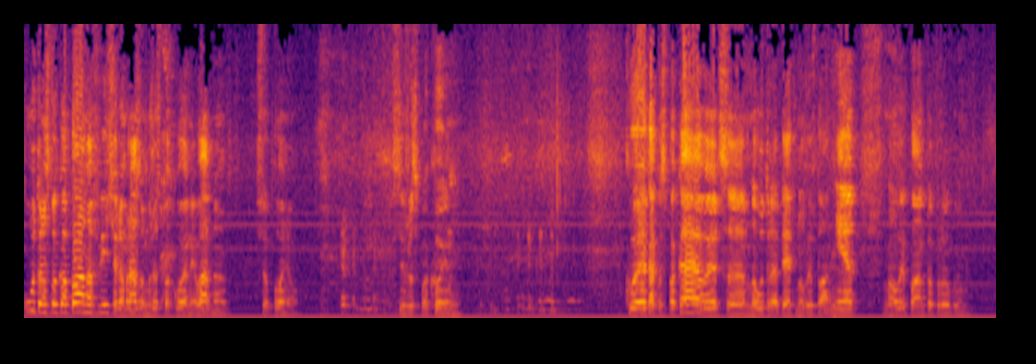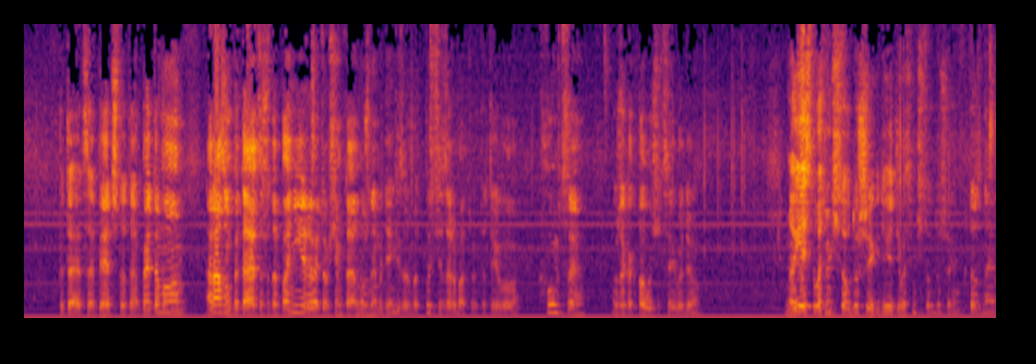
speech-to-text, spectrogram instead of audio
Утром столько планов, вечером разум уже спокойный. Ладно, всё понял. Сижу спокойный. Кое-как успокаивается, на утро опять новый план. Нет, новый план попробуем пытается опять что-то. Поэтому разум пытается что-то планировать, в общем-то, нужно ему деньги заработать. Пусть и зарабатывает. Это его функция. Уже как получится его дело. Но есть 8 часов души. Где эти 8 часов души? Кто знает?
